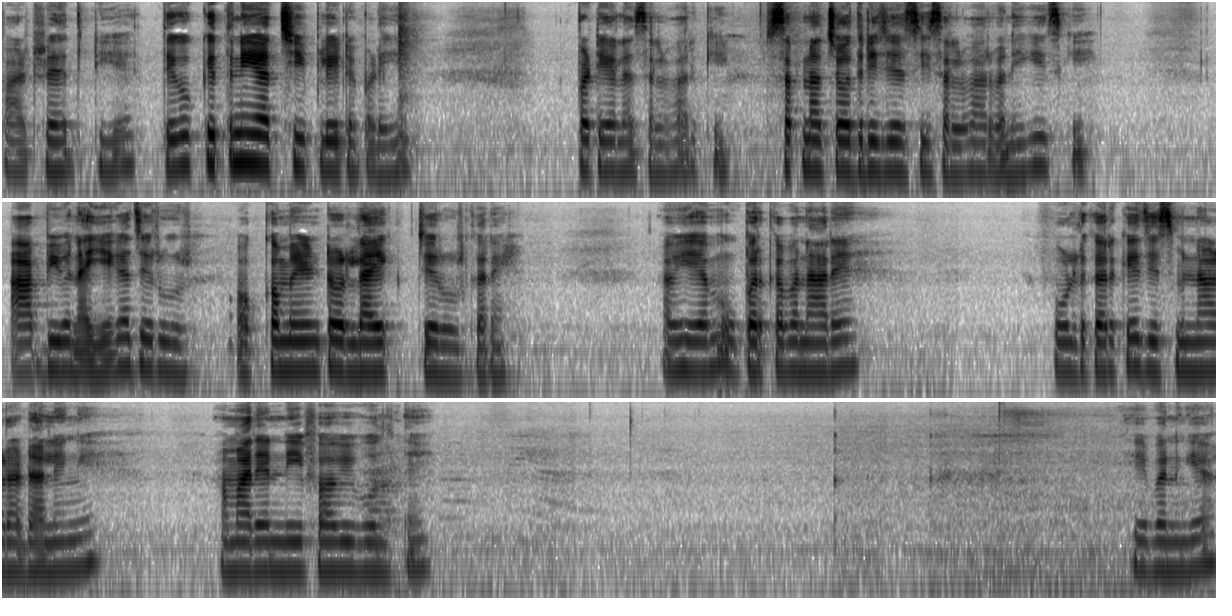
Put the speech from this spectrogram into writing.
पार्ट रेडी है। देखो कितनी अच्छी प्लेटें पड़ी हैं, पटियाला सलवार की। सपना चौधरी जैसी सलवार बनेगी इसकी। आप भी बनाइएगा ज़रूर और कमेंट और लाइक ज़रूर करें। अभी हम ऊपर का बना रहे हैं, फोल्ड करके जिसमें नाड़ा डालेंगे। हमारे यहाँ नीफा भी बोलते हैं। ये बन गया।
